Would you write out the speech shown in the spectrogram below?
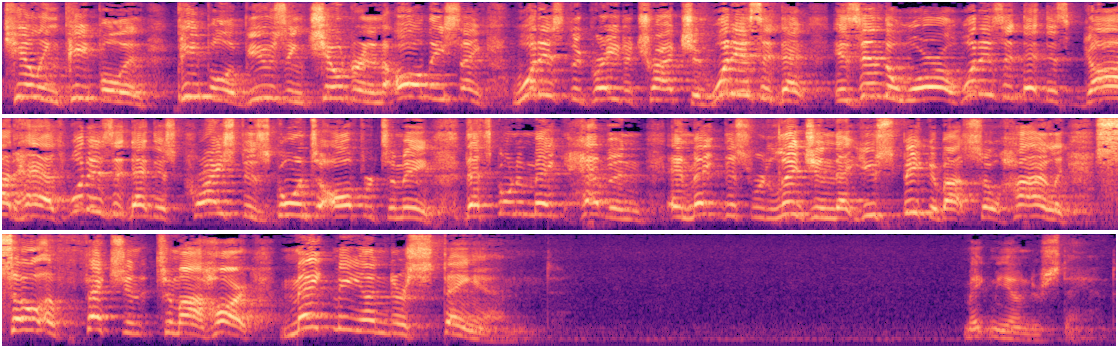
killing people and people abusing children and all these things. What is the great attraction? What is it that is in the world? What is it that this God has? What is it that this Christ is going to offer to me that's going to make heaven and make this religion that you speak about so highly so affectionate to my heart? Make me understand. Make me understand.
